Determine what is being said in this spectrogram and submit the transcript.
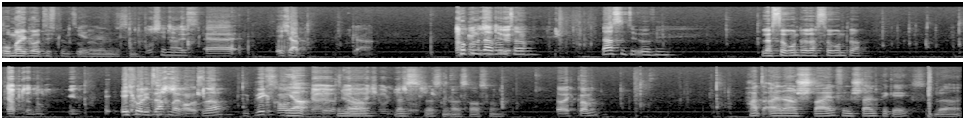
Oh mein Gott, ich bin so... Hier ein bisschen. Wo die nice. Äh, ich hab... Ja. Guck mal da sind die runter. Öfen? Da sind die Öfen. Lass da runter, lass da runter. Ihr habt ihr noch. Hier. Ich hol die Sachen da raus, ne? Nix raus. Ja, ja, ja, genau. ich hol das Lass, lass ihn alles rausholen. So, ich komm. Hat einer Stein für einen Steinpickaxe? Oder?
